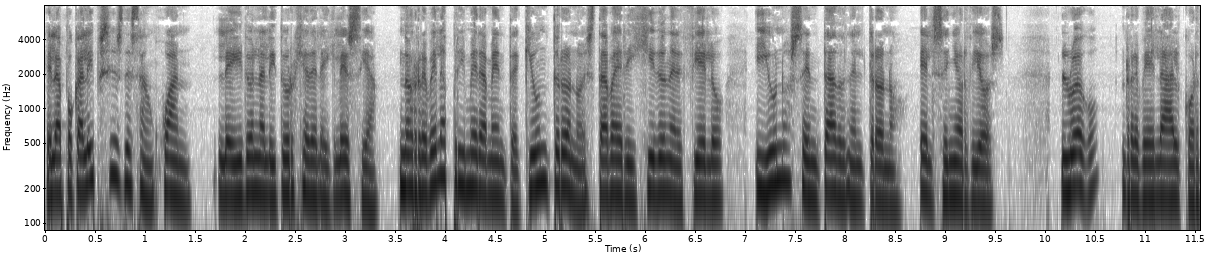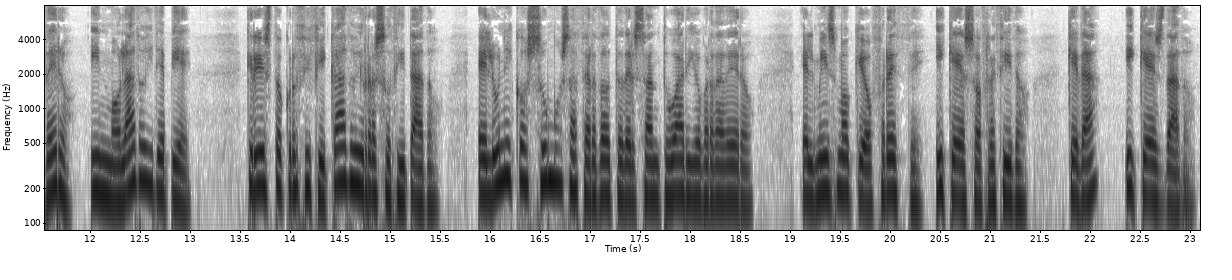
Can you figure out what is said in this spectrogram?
El Apocalipsis de San Juan, leído en la liturgia de la Iglesia, nos revela primeramente que un trono estaba erigido en el cielo y uno sentado en el trono, el Señor Dios. Luego revela al Cordero, inmolado y de pie, Cristo crucificado y resucitado, el único sumo sacerdote del santuario verdadero, el mismo que ofrece y que es ofrecido, que da y que es dado.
